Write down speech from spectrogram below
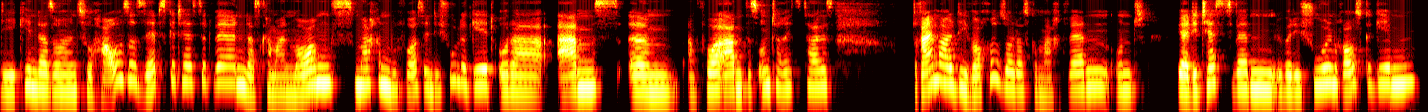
Die Kinder sollen zu Hause selbst getestet werden. Das kann man morgens machen, bevor es in die Schule geht, oder abends ähm, am Vorabend des Unterrichtstages. Dreimal die Woche soll das gemacht werden. Und ja, die Tests werden über die Schulen rausgegeben.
